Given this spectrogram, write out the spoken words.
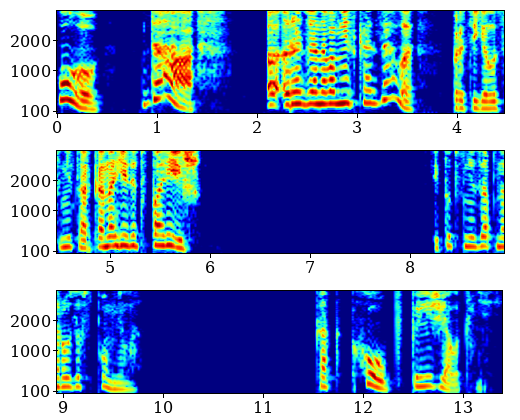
«О, да! А разве она вам не сказала?» — просияла санитарка. «Она едет в Париж». И тут внезапно Роза вспомнила, как Хоуп приезжала к ней.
